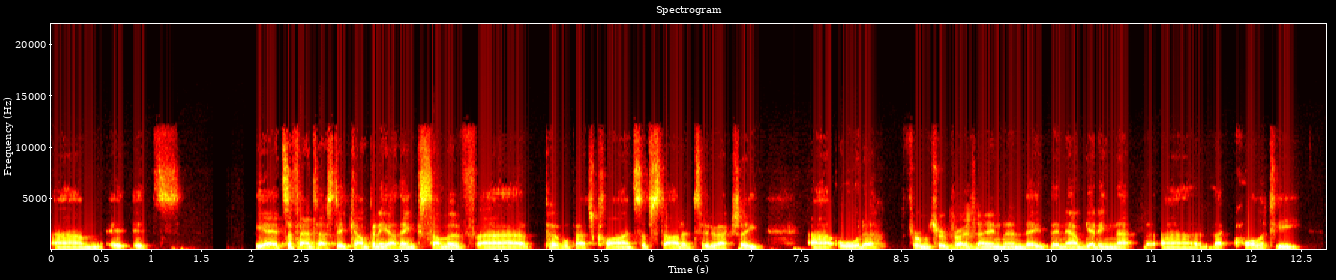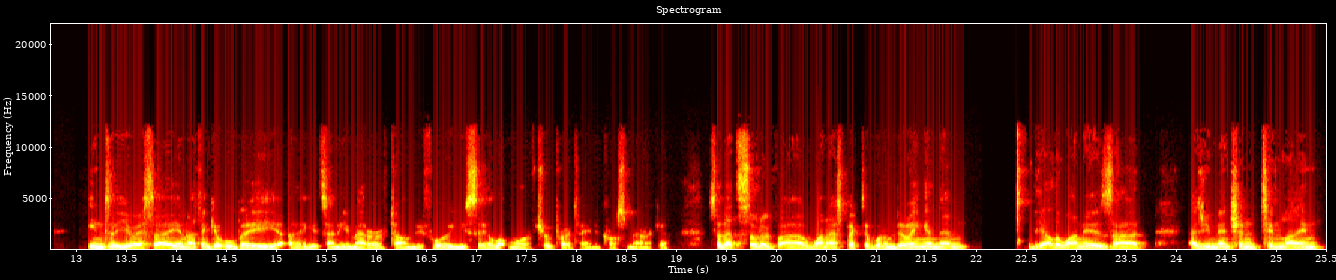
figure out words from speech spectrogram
um, it, it's, yeah, it's a fantastic company. I think some of uh, Purple Patch clients have started to actually uh, order from True Mm-hmm. Protein, and they they're now getting that uh, that quality into the USA, and I think it will be. I think it's only a matter of time before you see a lot more of True Protein across America. So that's sort of uh, one aspect of what I'm doing, and then the other one is, uh, as you mentioned, Tin Lane,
